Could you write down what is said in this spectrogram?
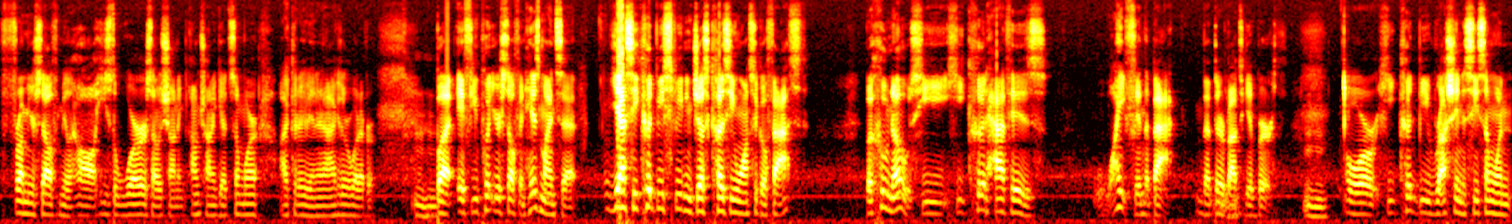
from yourself and be like, "Oh, he's the worst. I was trying to, I'm trying to get somewhere. I could have been an accident or whatever." Mm-hmm. But if you put yourself in his mindset, yes, he could be speeding just because he wants to go fast, but who knows? He he could have his wife in the back that they're about to give birth. Mm-hmm. Or he could be rushing to see someone,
